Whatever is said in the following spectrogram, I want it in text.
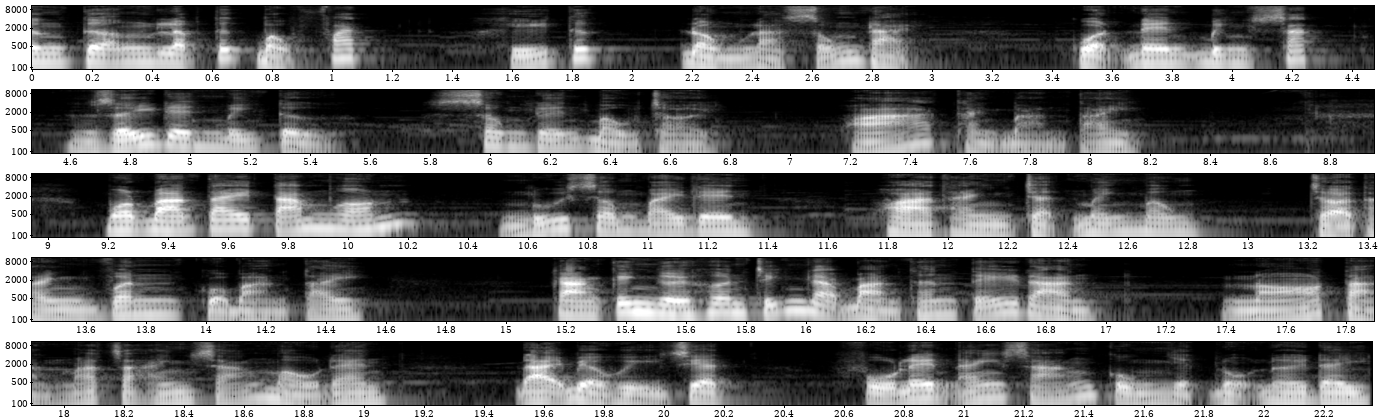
từng tượng lập tức bộc phát, khí tức đồng là sống đại, cuộn lên binh sắt, giấy lên minh tử, xông lên bầu trời, hóa thành bàn tay. Một bàn tay tám ngón, núi sông bay lên, hòa thành trận mênh mông, trở thành vân của bàn tay. Càng kinh người hơn chính là bản thân tế đàn, nó tản mát ra ánh sáng màu đen, đại biểu hủy diệt, phủ lên ánh sáng cùng nhiệt độ nơi đây,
